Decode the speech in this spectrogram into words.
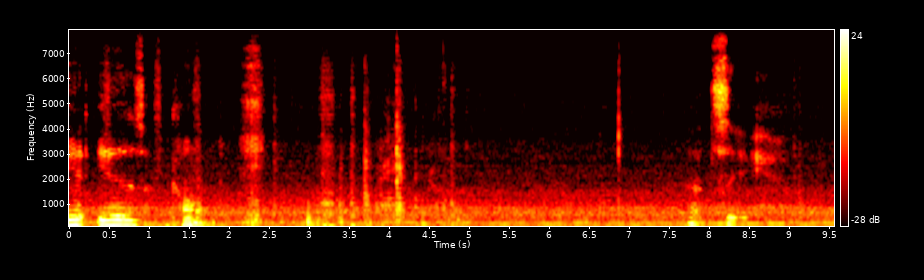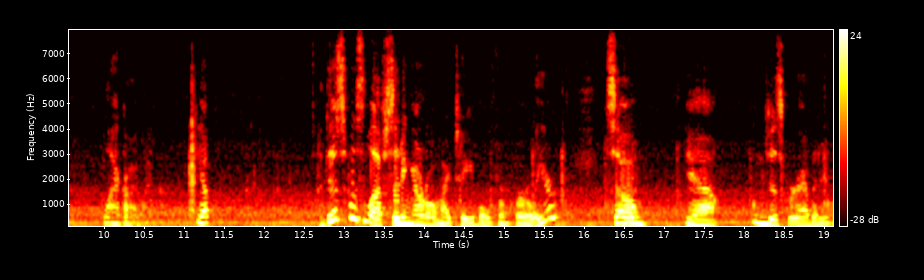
It is coming. Let's see. Black eyeliner. Yep. This was left sitting out on my table from earlier. So, yeah, I'm just grabbing it.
